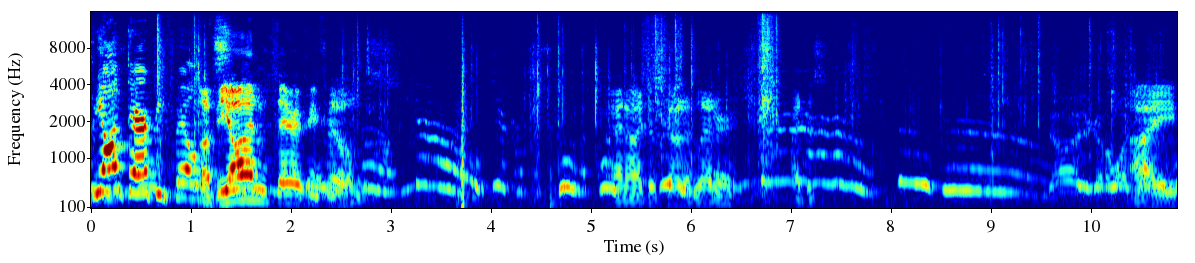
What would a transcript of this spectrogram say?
Beyond Therapy Films. a Beyond Therapy Films. Oh, and I just got a letter. I just I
